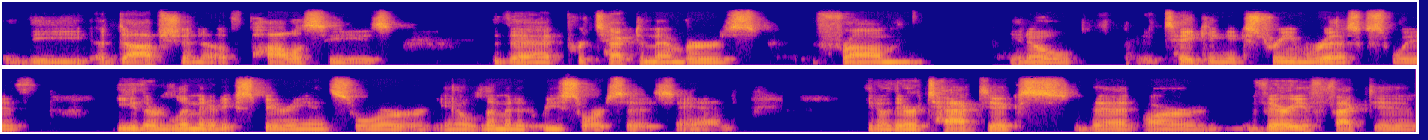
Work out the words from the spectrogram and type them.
the adoption of policies that protect members from you know taking extreme risks with either limited experience or you know limited resources. And you know there are tactics that are very effective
